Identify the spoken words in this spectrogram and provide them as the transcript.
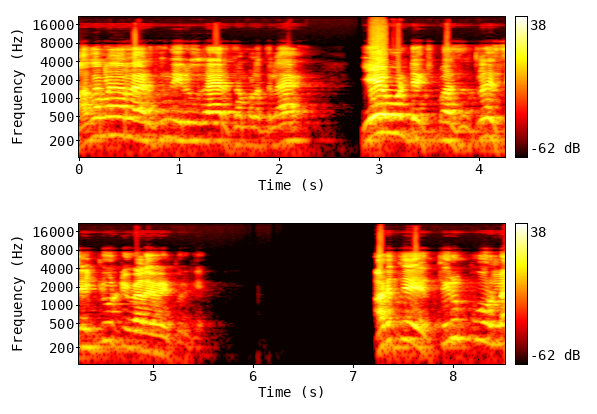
பதினாறாயிரத்துல இருந்து இருபதாயிரம் சம்பளத்துல ஏ ஒன் டெக்ஸ் ப்ராசஸ்ல செக்யூரிட்டி வேலை வாய்ப்பு இருக்கு. அடுத்து திருப்பூர்ல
